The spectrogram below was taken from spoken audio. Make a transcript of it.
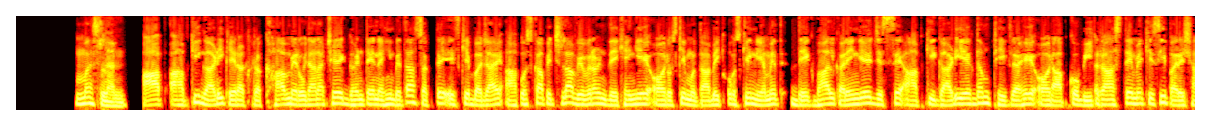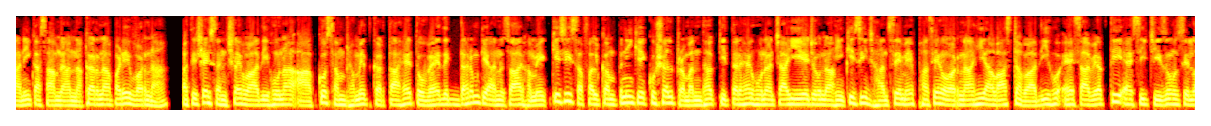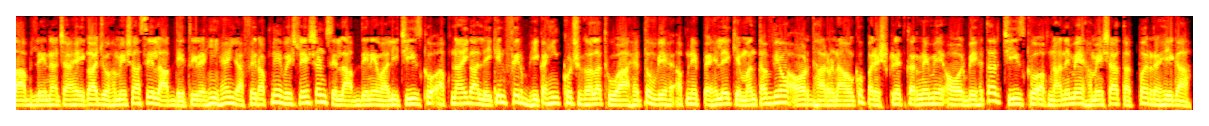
मसलन आप आपकी गाड़ी के रख रखाव में रोज़ाना छह घंटे नहीं बिता सकते। इसके बजाय आप उसका पिछला विवरण देखेंगे और उसके मुताबिक उसकी नियमित देखभाल करेंगे, जिससे आपकी गाड़ी एकदम ठीक रहे और आपको भी रास्ते में किसी परेशानी का सामना न करना पड़े, वरना अतिशय संशयवादी होना आपको संभ्रमित करता है तो वैदिक धर्म के अनुसार हमें किसी सफल कंपनी के कुशल प्रबंधक की तरह होना चाहिए, जो ना ही किसी झांसे में फंसे और ना ही अवास्तववादी हो। ऐसा व्यक्ति ऐसी चीज़ों से लाभ लेना चाहेगा, जो हमेशा से लाभ देती रही है, या फिर अपने विश्लेषण से लाभ देने वाली चीज़ को अपनाएगा, लेकिन फिर भी कहीं कुछ गलत हुआ है तो वह अपने पहले के मंतव्यों और धारणाओं को परिष्कृत करने में और बेहतर चीज़ को अपनाने में हमेशा तत्पर रहेगा।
